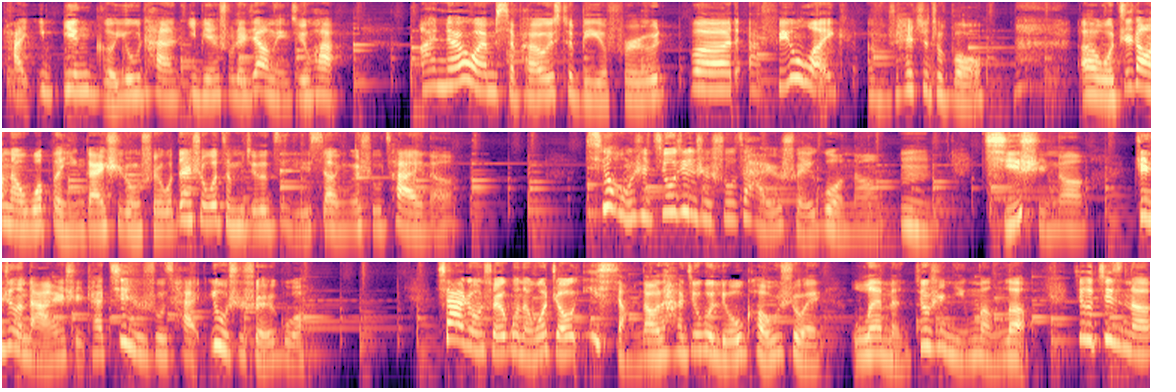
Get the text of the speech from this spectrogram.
他一边葛优瘫一边说着这样的一句话：I know I'm supposed to be a fruit, but I feel like a vegetable。呃，我知道呢，我本应该是种水果，但是我怎么觉得自己像一个蔬菜呢？西红柿究竟是蔬菜还是水果呢？嗯，其实呢，真正的答案是它既是蔬菜又是水果。下一种水果呢，我只要一想到它就会流口水。Lemon 就是柠檬了。这个句子呢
